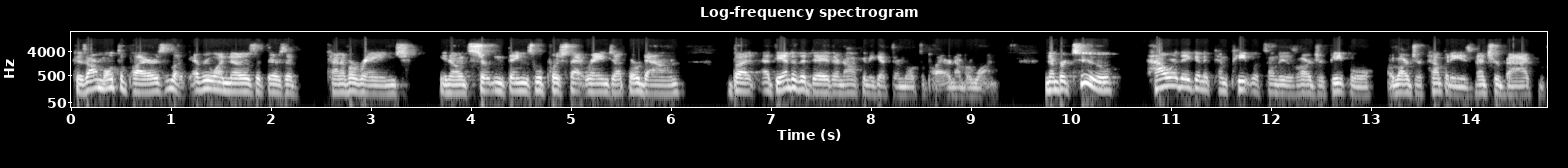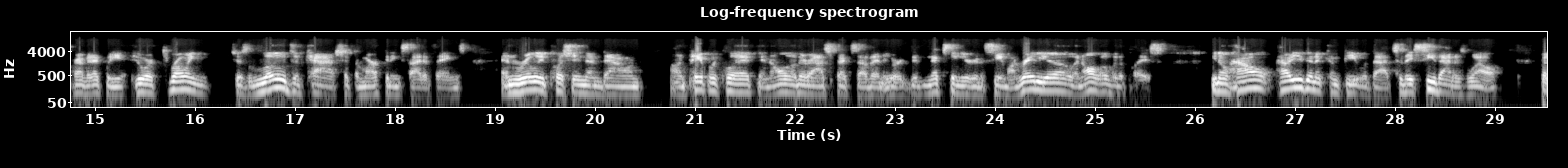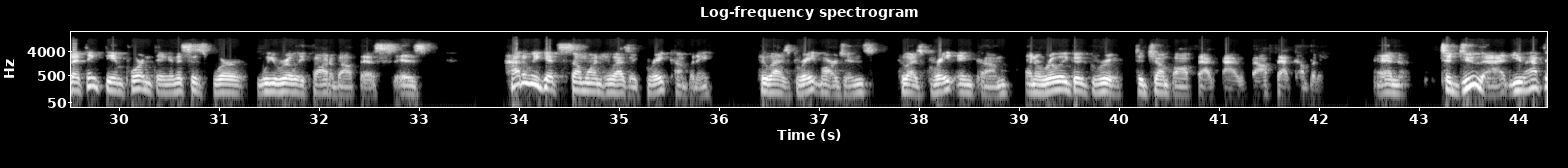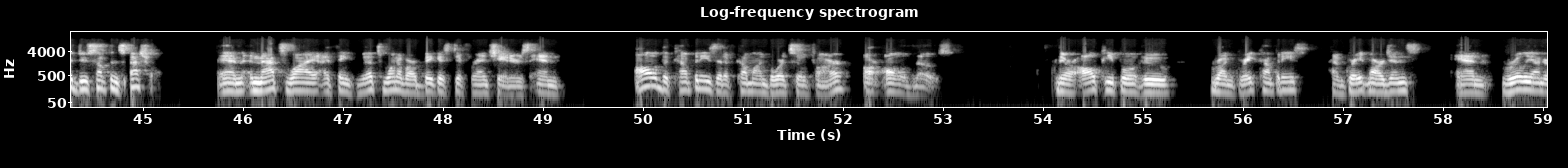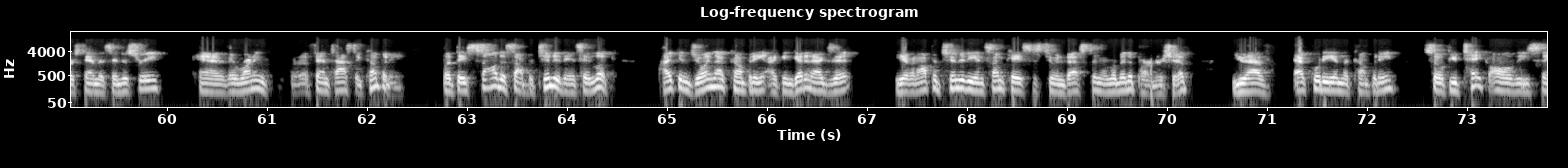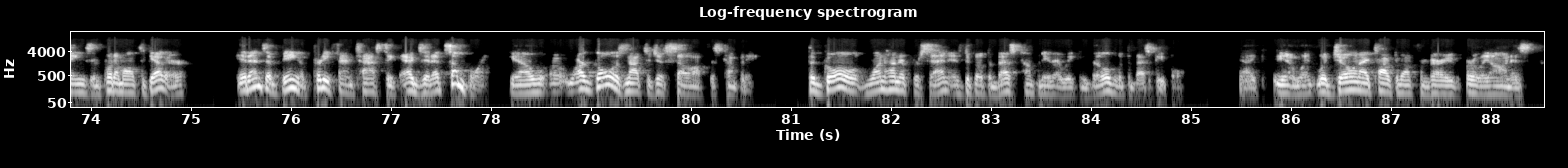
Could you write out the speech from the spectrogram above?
Because our multipliers, look, everyone knows that there's a kind of a range, you know, and certain things will push that range up or down. But at the end of the day, they're not going to get their multiplier, number one. Number two, how are they going to compete with some of these larger people or larger companies, venture backed and private equity, who are throwing just loads of cash at the marketing side of things and really pushing them down on pay per click and all other aspects of it? Who are the next thing you're going to see them on radio and all over the place. You know, how, how are you going to compete with that? So they see that as well. But I think the important thing, and this is where we really thought about this, is how do we get someone who has a great company, who has great margins, who has great income, and a really good group to jump off that off that company? And to do that, you have to do something special. And, and that's why I think that's one of our biggest differentiators. And all of the companies that have come on board so far are all of those. They're all people who run great companies, have great margins, and really understand this industry. And they're running a fantastic company. But they saw this opportunity and say, look, I can join that company, I can get an exit. You have an opportunity in some cases to invest in a limited partnership. You have equity in the company. So if you take all of these things and put them all together, it ends up being a pretty fantastic exit at some point. You know, our goal is not to just sell off this company. The goal 100% is to build the best company that we can build with the best people. Like, you know, what, what Joe and I talked about from very early on is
